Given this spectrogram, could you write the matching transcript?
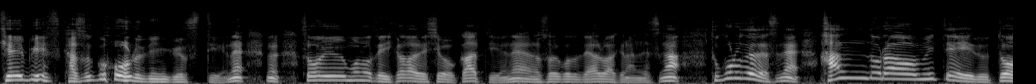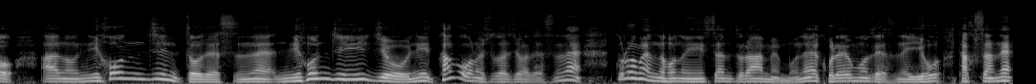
KBS 家族ホールディングスっていうね、うん、そういうものでいかがでしょうかっていうね、そういうことであるわけなんですが、ところでですね、ハンドラを見ていると、あの、日本人とですね、日本人以上に、韓国の人たちはですね、黒麺の方のインスタントラーメンもね、これもですね、たくさんね、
